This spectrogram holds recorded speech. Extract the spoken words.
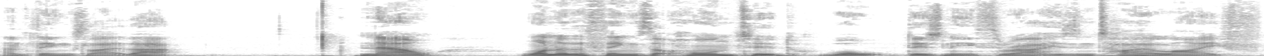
and things like that. Now, one of the things that haunted Walt Disney throughout his entire life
